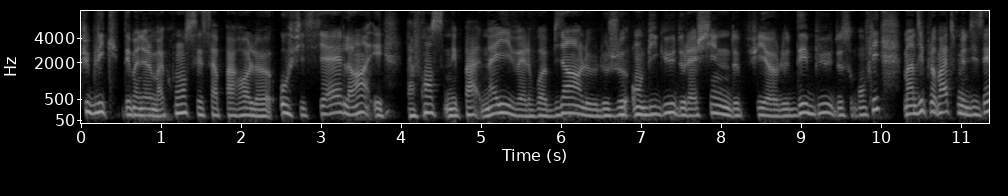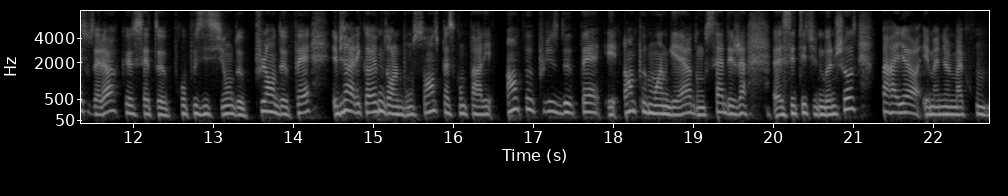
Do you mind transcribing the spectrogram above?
publique d'Emmanuel Macron, c'est sa parole euh, officielle, hein, et la France n'est pas naïve, elle voit bien le, jeu ambigu de la Chine depuis euh, le début de ce conflit. Mais un diplomate me disait tout à l'heure que cette proposition de plan de paix, eh bien, elle est quand même dans le bon sens parce qu'on parlait un peu plus de paix et un peu moins de guerre. Donc ça, déjà, euh, c'était une bonne chose. Par ailleurs, Emmanuel Macron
